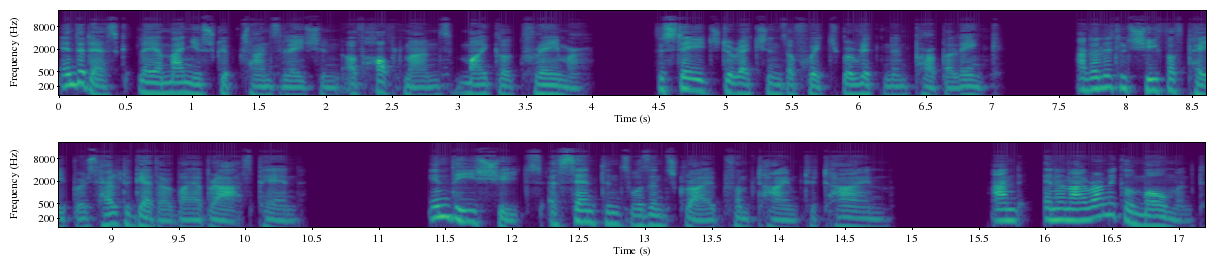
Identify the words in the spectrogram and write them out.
In the desk lay a manuscript translation of Hauptmann's Michael Kramer, the stage directions of which were written in purple ink, and a little sheaf of papers held together by a brass pin. In these sheets a sentence was inscribed from time to time, and in an ironical moment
